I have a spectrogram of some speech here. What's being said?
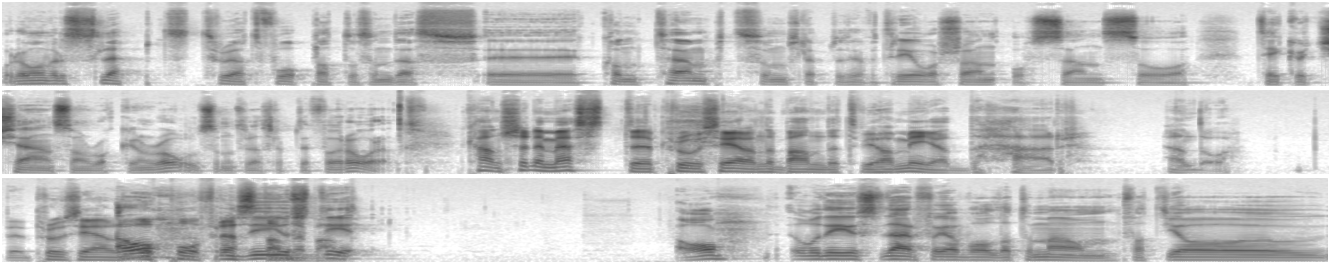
Och de har väl släppt, tror jag, två plattor sedan dess. Eh, Contempt som släpptes för tre år sedan och sen så Take Your Chance on Rock'n'Roll som jag tror jag släppte förra året. Kanske det mest eh, provocerande bandet vi har med här ändå. Provocerande och det är påfrestande just band. det. Ja, och det är just därför jag valde att ta med dem. För att jag,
